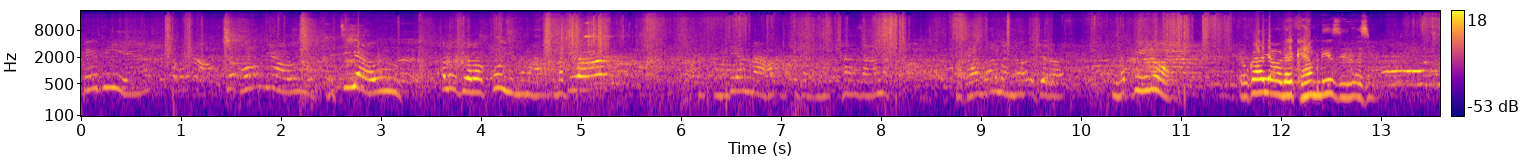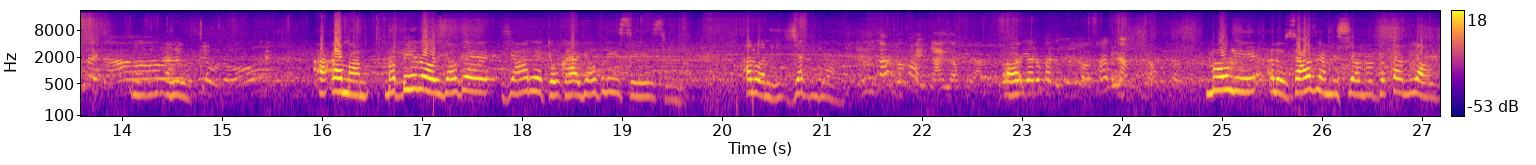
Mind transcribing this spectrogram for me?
ပေးပြီးရင်ချက်ခေါင်းမရဘူးမကြည့်ရဘူးအဲ့လိုပြောတော့ကိုယ့်ရင်မှာမတရားမတရားနာမခံစားနဲ့မခံစားနဲ့တော့ကျတော့မပေးတော့ဒုက္ခရောက်လဲခံမလေးစီလို့ဆိုချစ်လိုက်တာအဲ့လိုကျို့တော့ အဲ့မှာမပေးတော့ရောက်တဲ့ရတဲ့ဒုက္ခရောက်ပလေးစီဆိုအဲ့လိုနဲ့ရက်ပြီးလာလူသားဒုက္ခကြီးရောက်ခဲ့တာလေရတော့ကတော့ပြောတော့စားကြမရှိအောင်မဖြစ်ဘူးမောက်လေအဲ့လိုစားစရာမရှိအောင်တော့ဒုက္ခမရောက်ဘူး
